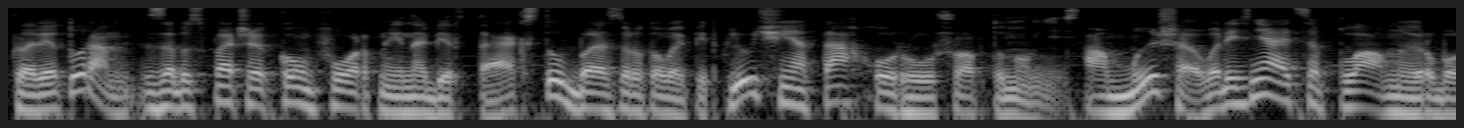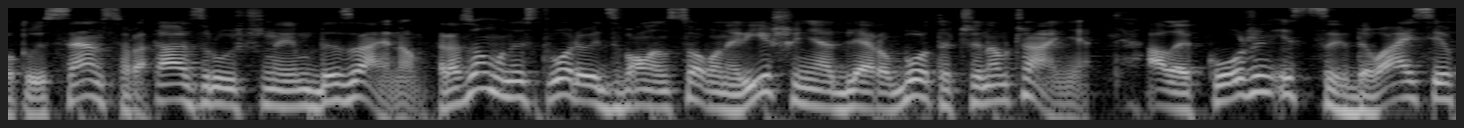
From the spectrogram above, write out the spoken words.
Клавіатура забезпечує комфортний набір тексту, безротове підключення та хорошу автономність. А миша вирізняється плавною роботою сенсора та зручним дизайном. Разом вони створюють збалансоване рішення для роботи чи навчання, але кожен із цих девайсів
